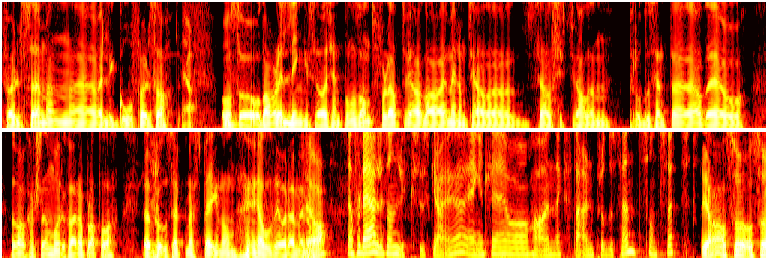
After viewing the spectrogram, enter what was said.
følelse, men eh, veldig god følelse òg. Ja. Og, så- og da var det lenge siden jeg hadde kjent på noe sånt. For vi har da i mellomtida siden sist vi hadde en produsent eh, Ja, det er jo Det var kanskje den Morukara-plata, da. Vi har produsert mest på egen hånd i alle de åra imellom. ja. Ja, for det er litt sånn luksusgreie, egentlig, å ha en ekstern produsent, sånn sett. Ja, også, også,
